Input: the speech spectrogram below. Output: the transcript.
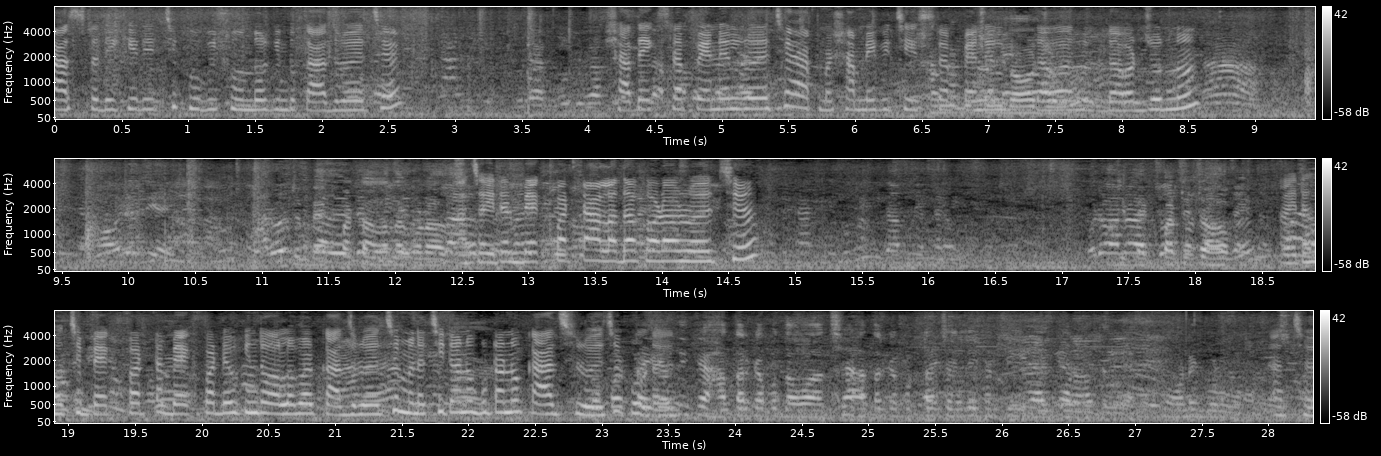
কাজটা দেখিয়ে দিচ্ছি খুবই সুন্দর কিন্তু কাজ রয়েছে। সাথে এক্সট্রা প্যানেল রয়েছে আপনার সামনে পিছিয়ে এক্সট্রা প্যানেল দেওয়া দেওয়ার জন্য। আচ্ছা এটার ব্যাক পার্টটা আলাদা করা রয়েছে যে ব্যাক পার্ট এটা হবে আর এটা হচ্ছে ব্যাক পার্টটা ব্যাক পার্টেও কিন্তু অল ওভার কাজ রয়েছে। মানে ছিটানো বুটানো কাজ রয়েছে পুরোটাই। হাতার কাপড় দেওয়া আছে। হাতার কাপড়টা চাইলে এখান থেকে অনেক বড় আচ্ছা।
